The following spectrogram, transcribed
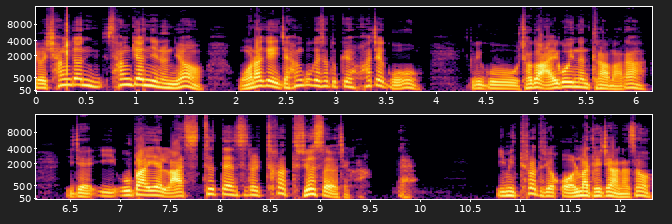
이 샹견, 상견니는요, 워낙에 이제 한국에서도 꽤 화제고, 그리고 저도 알고 있는 드라마라 이제 이 우바이의 Last Dance를 틀어 드렸어요, 제가. 이미 틀어 드렸고 얼마 되지 않아서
